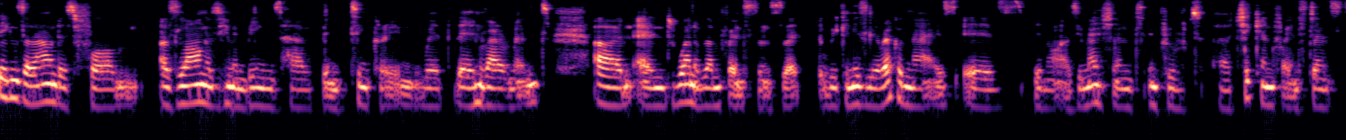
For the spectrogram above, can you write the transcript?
things around us for as long as human beings have been tinkering with the environment. Uh, and one of them, for instance, that we can easily recognize is, you know, as you mentioned, improved uh, chicken, for instance.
